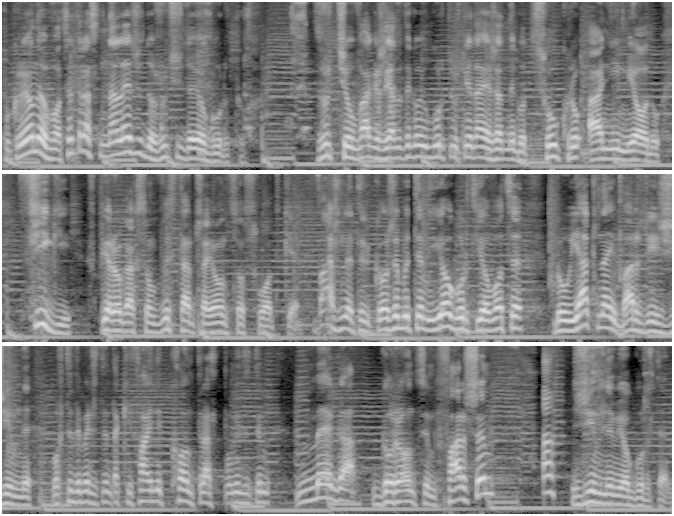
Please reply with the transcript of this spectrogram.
Pokrojone owoce teraz należy dorzucić do jogurtu. Zwróćcie uwagę, że ja do tego jogurtu już nie daję żadnego cukru ani miodu. Figi pierogach są wystarczająco słodkie. Ważne tylko, żeby ten jogurt i owoce był jak najbardziej zimny, bo wtedy będzie ten taki fajny kontrast pomiędzy tym mega gorącym farszem, a zimnym jogurtem.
